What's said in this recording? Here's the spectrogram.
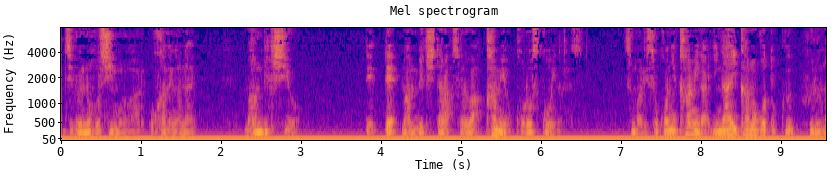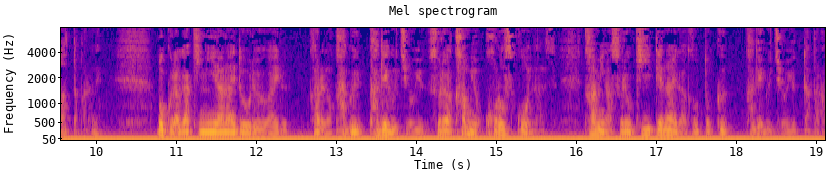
自分の欲しいものがある、お金がない、万引きしよう。って言って、万引きしたら、それは神を殺す行為なんです。つまりそこに神がいないかのごとく振る舞ったからね。僕らが気に入らない同僚がいる。彼の陰口を言う。それは神を殺す行為なんです。神がそれを聞いてないがごとく陰口を言ったから。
